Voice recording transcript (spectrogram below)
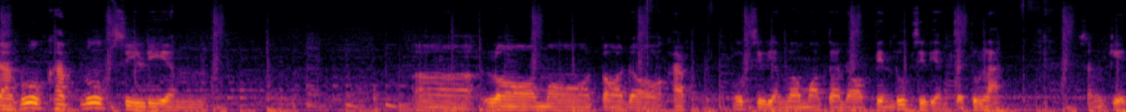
จากรูปครับรูปสี่เหลี่ยมเอ่อลอมอตอดอครับ รูปสี่เหลี่ยมลอมอตอดอเป็นรูปสี่เหลี่ยมจัตุรัส สังเกต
